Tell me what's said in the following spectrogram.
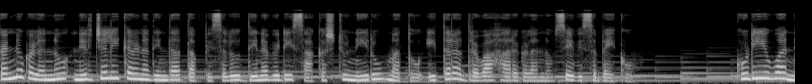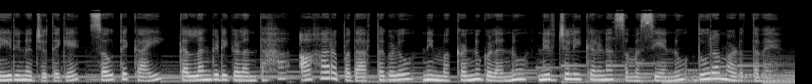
ಕಣ್ಣುಗಳನ್ನು ನಿರ್ಜಲೀಕರಣದಿಂದ ತಪ್ಪಿಸಲು ದಿನವಿಡೀ ಸಾಕಷ್ಟು ನೀರು ಮತ್ತು ಇತರ ದ್ರವಾಹಾರಗಳನ್ನು ಸೇವಿಸಬೇಕು. ಕುಡಿಯುವ ನೀರಿನ ಜೊತೆಗೆ ಸೌತೆಕಾಯಿ, ಕಲ್ಲಂಗಡಿಗಳಂತಹ ಆಹಾರ ಪದಾರ್ಥಗಳು ನಿಮ್ಮ ಕಣ್ಣುಗಳನ್ನು ನಿರ್ಜಲೀಕರಣ ಸಮಸ್ಯೆಯನ್ನು ದೂರ ಮಾಡುತ್ತವೆ.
